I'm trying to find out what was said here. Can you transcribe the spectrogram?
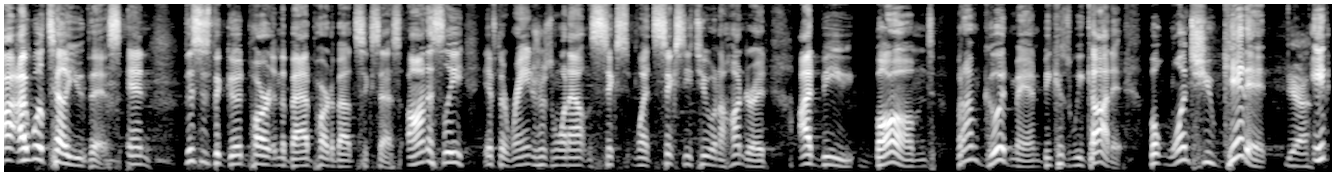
I, I will tell you this, and this is the good part and the bad part about success. Honestly, if the Rangers went out and six, went 62 and 100, I'd be bummed. But I'm good, man, because we got it. But once you get it, Yeah. it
